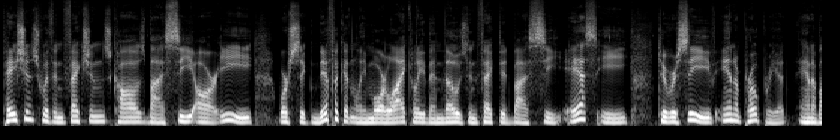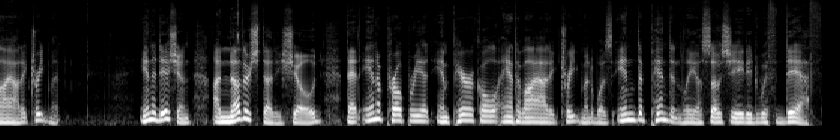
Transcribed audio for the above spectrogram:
patients with infections caused by CRE were significantly more likely than those infected by CSE to receive inappropriate antibiotic treatment. In addition, another study showed that inappropriate empirical antibiotic treatment was independently associated with death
